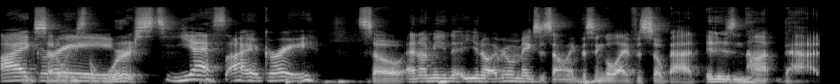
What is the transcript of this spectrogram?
I think settling's the agree. worst. Yes, I agree. So, and I mean, you know, everyone makes it sound like the single life is so bad. It is not bad.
